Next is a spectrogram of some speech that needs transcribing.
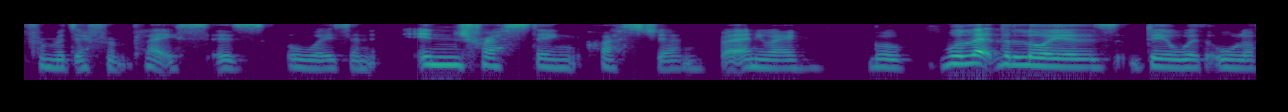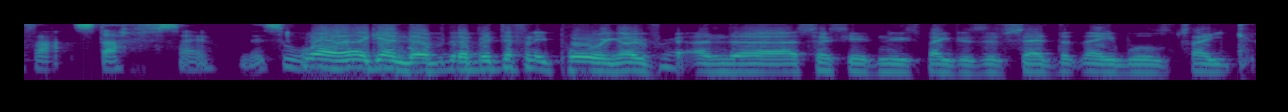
from a different place is always an interesting question but anyway we'll we'll let the lawyers deal with all of that stuff. So it's all well. Again, they'll, they'll be definitely pouring over it, and uh, Associated newspapers have said that they will take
